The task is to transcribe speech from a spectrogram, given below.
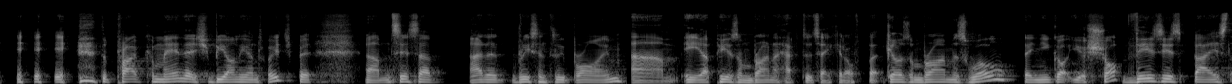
the Prime command that should be only on Twitch, but um, since I've added recently Brime. Um, it appears on Brime. I have to take it off, but goes on Brime as well. Then you got your shop. This is based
